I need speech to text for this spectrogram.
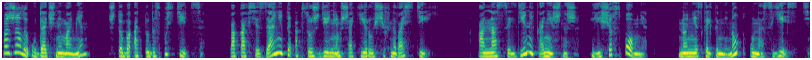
Пожалуй, удачный момент, чтобы оттуда спуститься, пока все заняты обсуждением шокирующих новостей. А нас с Эльдиной, конечно же, еще вспомнят, но несколько минут у нас есть.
